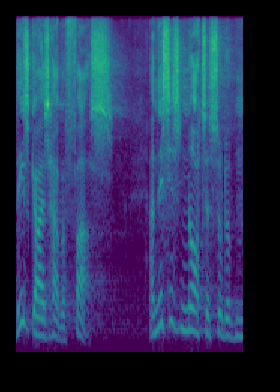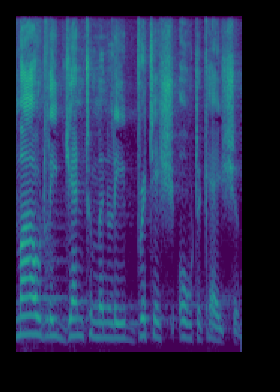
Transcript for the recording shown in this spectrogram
these guys have a fuss. And this is not a sort of mildly gentlemanly British altercation.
